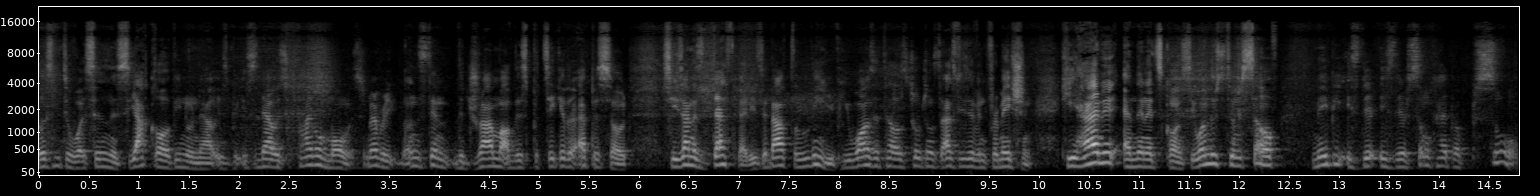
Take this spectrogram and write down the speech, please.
So listen to what says in this. Yaakov Avinu now is, is now his final moments. Remember, you understand the drama of this particular episode. So he's on his deathbed. He's about to leave. He wants to tell his children this last piece of information. He had it, and then it's gone. So he wonders to himself, maybe is there is there some type of psul?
